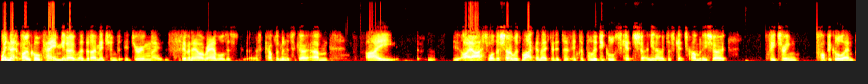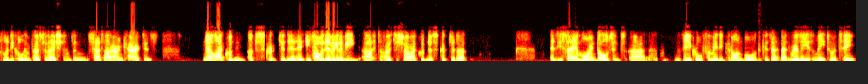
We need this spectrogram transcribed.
when that phone call came, you know, that I mentioned during my seven-hour ramble just a couple of minutes ago, um, I I asked what the show was like, and they said it's a, it's a political sketch show. You know, it's a sketch comedy show featuring topical and political impersonations and satire and characters. Now, I couldn't have scripted if I was ever going to be asked to host a show. I couldn't have scripted a as you say, a more indulgent uh, vehicle for me to get on board because that, that really is me to a T.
